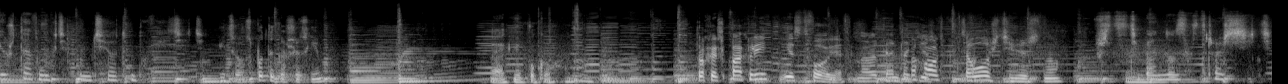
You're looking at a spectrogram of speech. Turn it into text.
Już dawno chciałam ci o tym powiedzieć. I co, spotykasz się z nim? A jak mnie pokocha? Trochę szpachli jest twoje. No ale ten taki No jest w całości, wiesz, no. Wszyscy ci będą zazdrościć.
